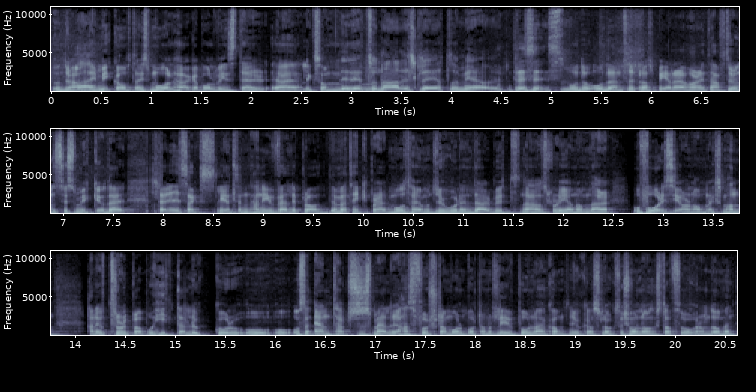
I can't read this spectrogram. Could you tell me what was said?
under. Det är mycket omställningsmål, höga bollvinster. Eh, liksom. Det är det Tonali skulle ha gett honom mer av. Precis, och, då, och den typen av spelare har han inte haft runt sig så mycket. Och där, där är Isaks egentligen, han är ju väldigt bra. Jag tänker på det här målet gör mot Djurgården i derbyt när han slår igenom när Ofori ser honom. Liksom. Han, han är otroligt bra på att hitta luckor och, och, och så en touch så smäller det. Hans första mål borta mot Liverpool när han kom till Newcastle också. Sean Longstaff såg honom då. Men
